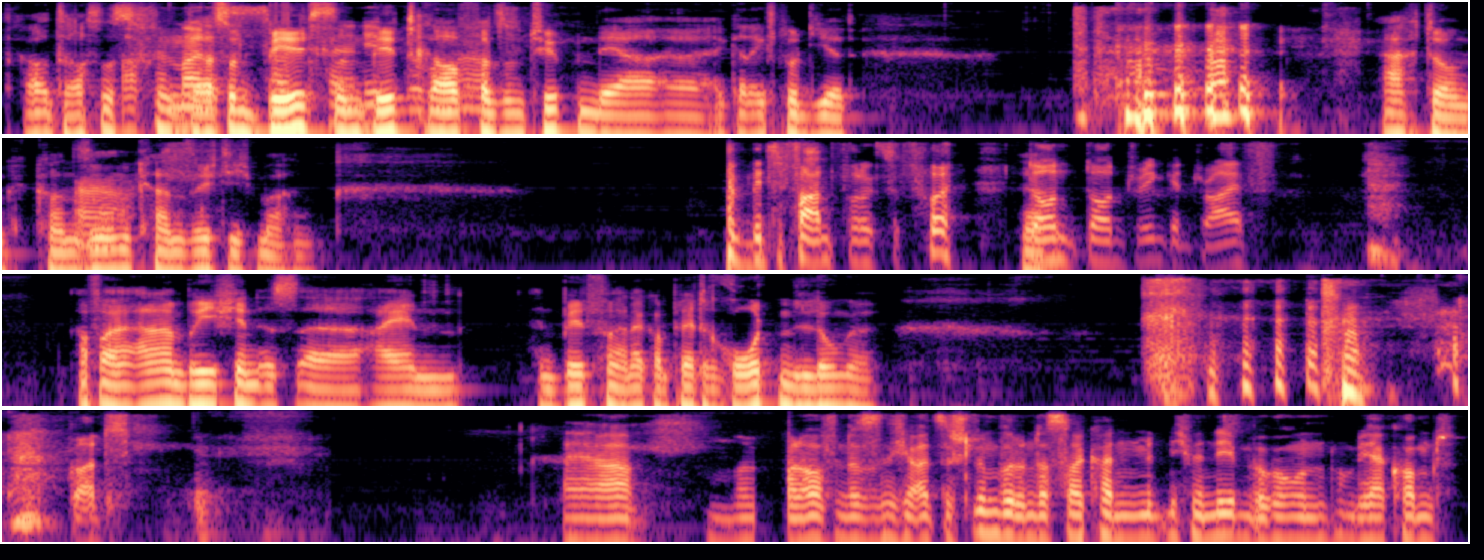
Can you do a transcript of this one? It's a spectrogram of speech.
Drau draußen ist, da ist so ein Bild, so ein Bild drauf von hat. so einem Typen, der äh, gerade explodiert. Achtung, Konsum Ah. kann süchtig machen. bitte verantwortungsvoll. Ja. Don't, don't drink and drive. Auf einem anderen Briefchen ist äh, ein, ein Bild von einer komplett roten Lunge. Gott. Naja, mal hoffen, dass es nicht allzu schlimm wird und dass da kein, mit, nicht mehr Nebenwirkungen umherkommt.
